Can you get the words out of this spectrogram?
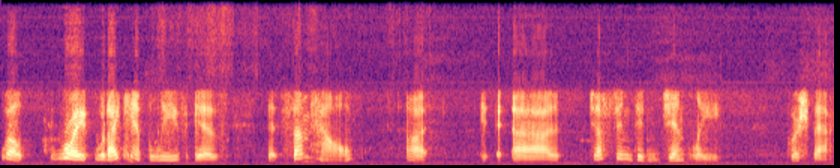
Well, Roy, what I can't believe is that somehow uh, uh, Justin didn't gently push back.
